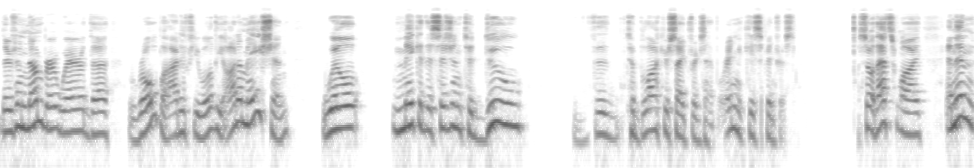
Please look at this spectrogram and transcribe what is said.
there's a number where the robot if you will the automation will make a decision to do the to block your site for example right? In the case of Pinterest so that's why and then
